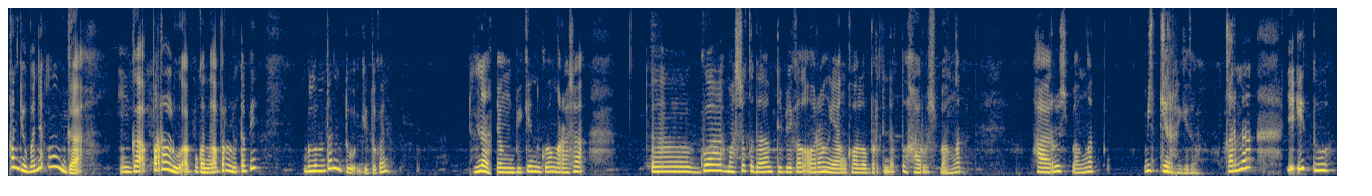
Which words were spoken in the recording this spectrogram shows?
kan jawabannya enggak enggak perlu ah, bukan enggak perlu tapi belum tentu gitu kan. Nah yang bikin gue ngerasa uh, eh, gue masuk ke dalam tipikal orang yang kalau bertindak tuh harus banget harus banget mikir gitu. Karena ya itu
